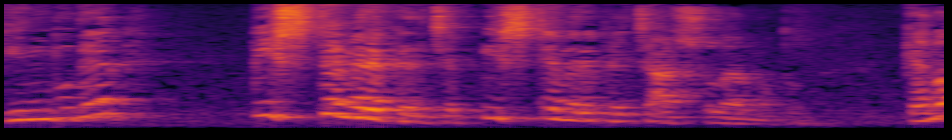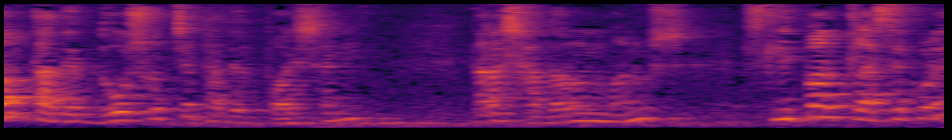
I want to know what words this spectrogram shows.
হিন্দুদের পিষ্টে মেরে ফেলছে, পিষ্টে মেরে ফেলছে আরশোলার মতো। কেন? তাদের দোষ হচ্ছে তাদের পয়সা নেই। তারা সাধারণ মানুষ। স্লিপার ক্লাসে করে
